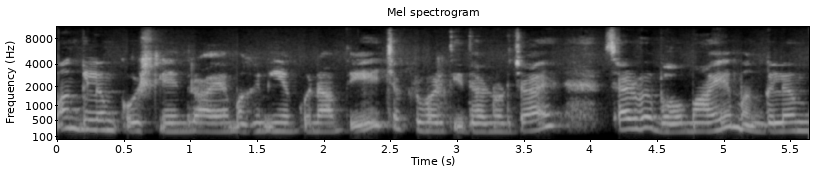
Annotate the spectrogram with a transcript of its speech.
मंगलम कौशलेन्द्राय महनीय गुणाब्दे चक्रवर्ती धनुर्जाय सर्वभौमाय मंगलम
